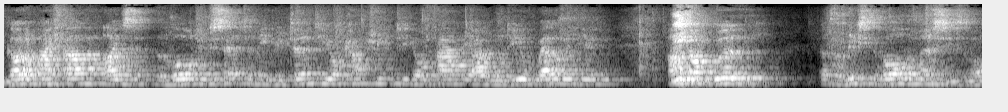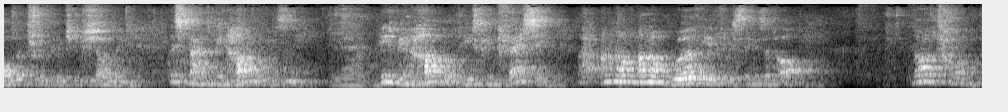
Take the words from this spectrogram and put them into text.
God of my father Isaac, the Lord who said to me, Return to your country and to your family, I will deal well with you. I'm hmm. not worthy of the least of all the mercies and all the truth which you've shown me. This man's been humbled, hasn't he? Yeah. He's been humbled. He's confessing. I'm not, I'm not worthy of these things at all. Not at all.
